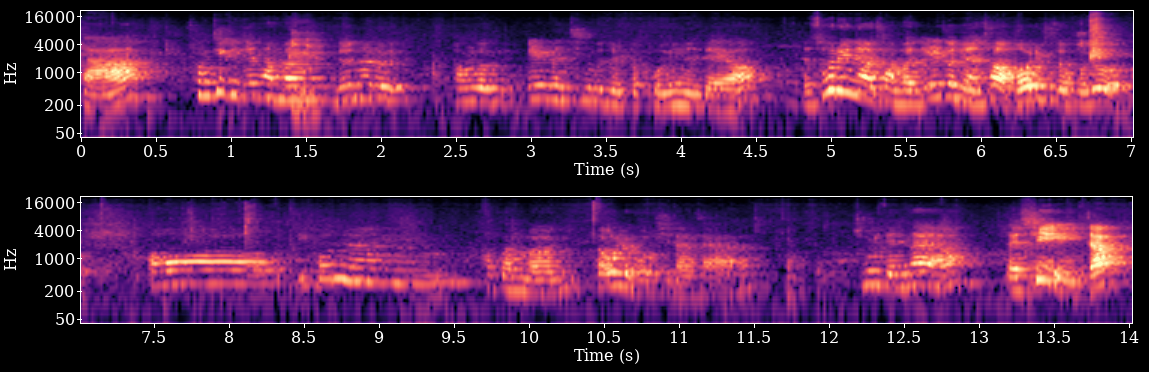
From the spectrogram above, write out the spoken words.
자, 성취 기준 한번 눈으로 방금 읽은 친구들도 보이는데요. 자, 소리 내어서 한번 읽으면서 머릿속으로 어, 이거는 하고 한번 떠올려 봅시다. 자, 준비됐나요? 자, 시작.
